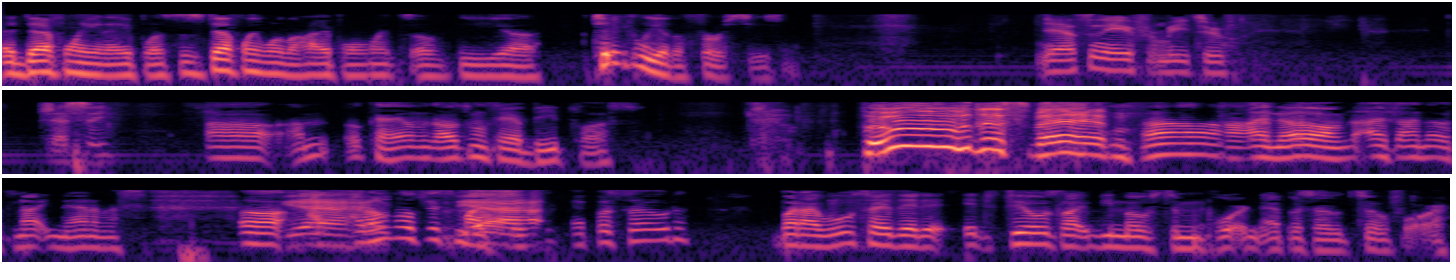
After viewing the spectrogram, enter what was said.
uh, definitely an A plus. It's definitely one of the high points of the, uh, particularly of the first season. Yeah, it's an A for me too. Jesse. Uh, I'm okay. I was gonna say a B plus. Boo this man! Uh, I know. I'm, I, I know it's not unanimous. Uh, Yeah, I, I don't know if it's my yeah. favorite episode, but I will say that it, it feels like the most important episode so far.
